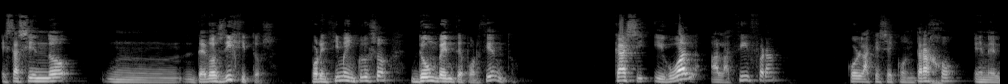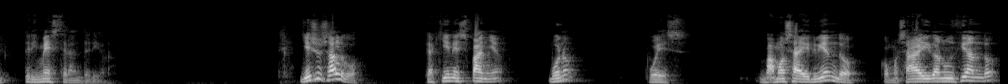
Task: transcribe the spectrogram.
está siendo mm, de dos dígitos, por encima incluso de un 20%, casi igual a la cifra con la que se contrajo en el trimestre anterior. Y eso es algo que aquí en España, bueno, pues vamos a ir viendo, como se ha ido anunciando,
